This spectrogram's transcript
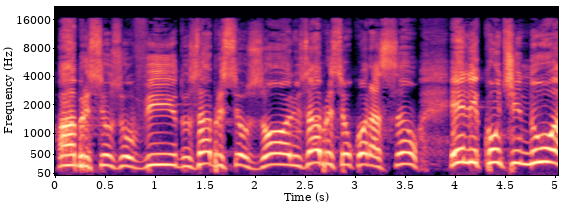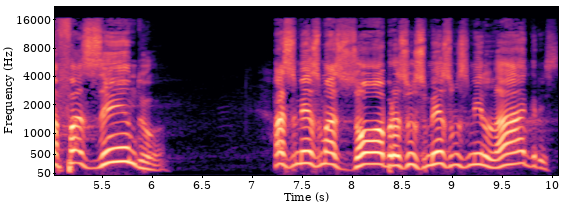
abre seus ouvidos, abre seus olhos, abre seu coração. Ele continua fazendo as mesmas obras, os mesmos milagres.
